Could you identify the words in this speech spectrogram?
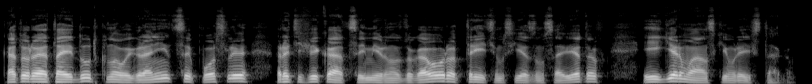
которые отойдут к новой границе после ратификации мирного договора Третьим съездом Советов и Германским Рейхстагом.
